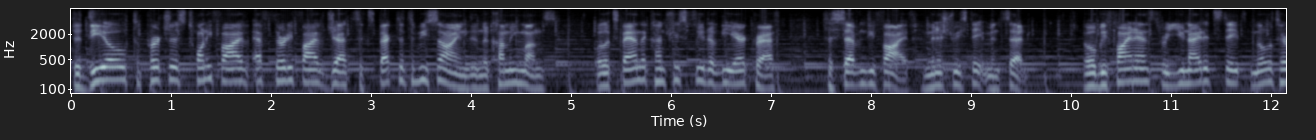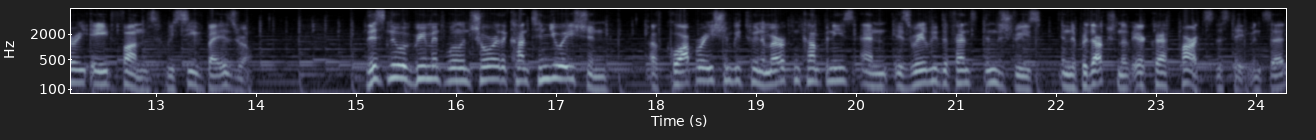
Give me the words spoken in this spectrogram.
The deal to purchase 25 F 35 jets, expected to be signed in the coming months, will expand the country's fleet of the aircraft to 75, ministry statement said. It will be financed through United States military aid funds received by Israel. This new agreement will ensure the continuation of cooperation between American companies and Israeli defense industries in the production of aircraft parts, the statement said.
